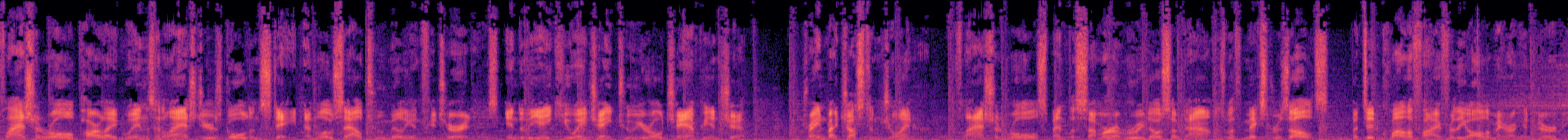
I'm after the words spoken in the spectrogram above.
Flash and Roll parlayed wins in last year's Golden State and Los Al 2 Million Futurities into the AQHA two year old championship. Trained by Justin Joyner, Flash and Roll spent the summer at Ruidoso Downs with mixed results, but did qualify for the All American Derby.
